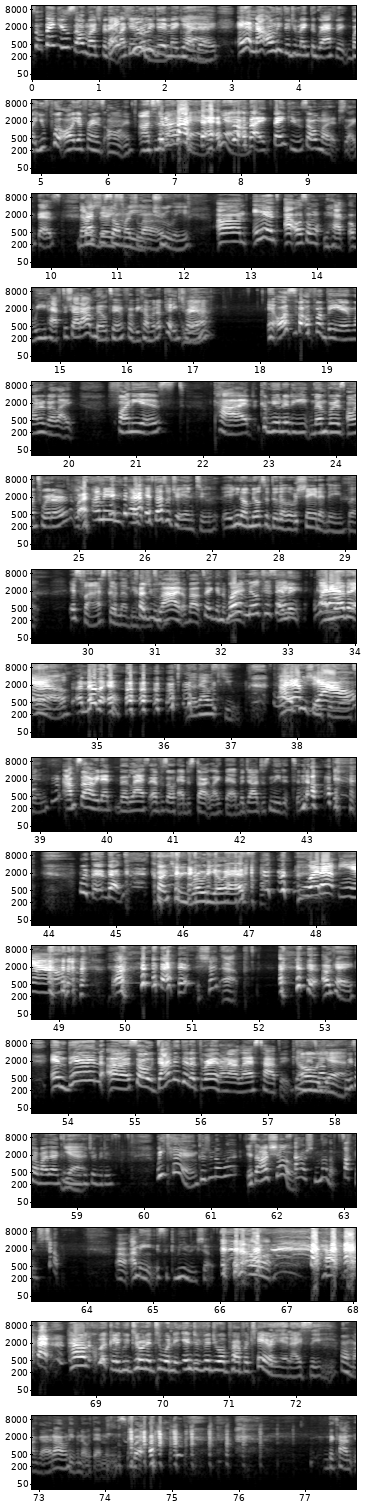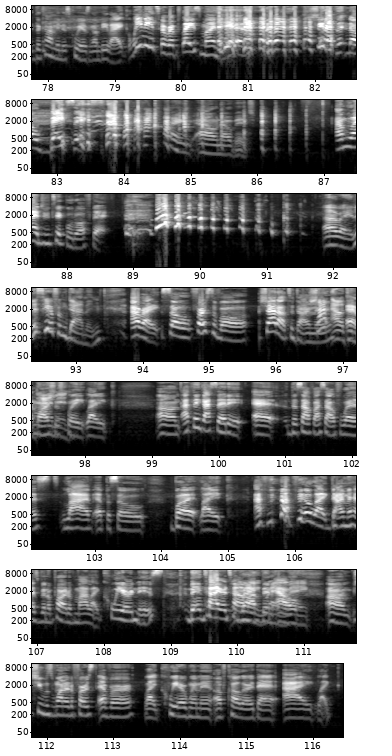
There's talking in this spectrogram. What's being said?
So thank you so much for that. Thank like you. it really did make my day. And not only did you make the graphic, but you've put all your friends on Onto the, the podcast. podcast. Yeah. So like thank you so much. Like that's that that's just so sweet, much love. truly. Um and I also have we have to shout out Milton for becoming a patron. Yeah. And also for being one of the like funniest pod community members on Twitter. Like I mean, like, if that's what you're into, you know, Milton threw that little shade at me, but it's fine. I still love you. because you lied about taking the What break. did Milton say? then- What Another L. Another L. No, that was cute. I appreciate y'all? you, Milton. I'm sorry that the last episode had to start like that, but y'all just needed to know. With that, that country rodeo ass. what up, y'all? Shut up. okay. And then uh so Diamond did a thread on our last topic. Can Oh, we talk, yeah. Can we talk about that? Community Yeah. contributors? We can, because you know what? It's our show. Our motherfucking show. Uh, I mean, it's a community show. oh, how, how quickly we turn into an individual proprietarian, I see. Oh my god, I don't even know what that means. But the com- the communist queer is gonna be like, we need to replace money because she doesn't know basics. Like, I don't know, bitch. I'm glad you tickled off that. All right, let's hear from Diamond. All right, so first of all, shout out to Diamond out to at Marsha's Plate. Like, um, I think I said it at the South by Southwest live episode, but like. I feel, I feel like Diamond has been a part of my like queerness the entire time Right, I've been right, out. right. Um, she was one of the first ever like queer women of color that I like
